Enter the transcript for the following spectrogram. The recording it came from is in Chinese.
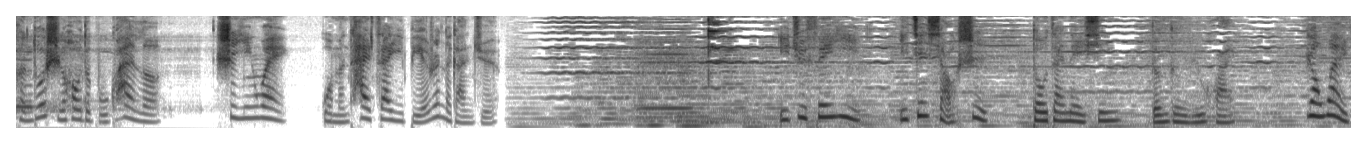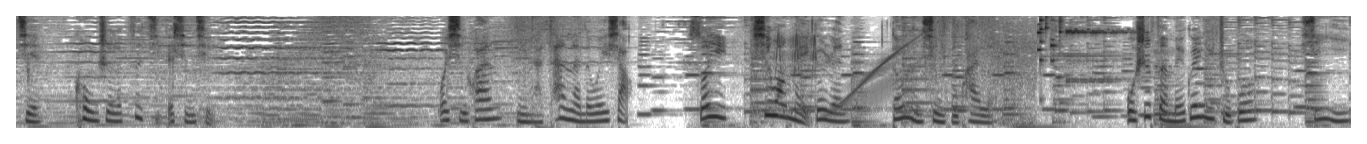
很多时候的不快乐，是因为我们太在意别人的感觉。一句非议，一件小事，都在内心耿耿于怀，让外界控制了自己的心情。我喜欢你那灿烂的微笑，所以希望每个人都能幸福快乐。我是粉玫瑰女主播心怡。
